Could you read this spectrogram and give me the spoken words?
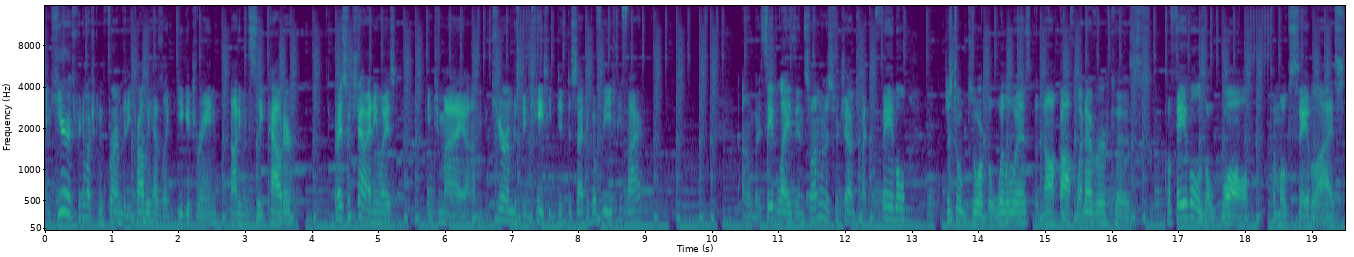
and here it's pretty much confirmed that he probably has, like, Giga Drain, not even Sleep Powder, but I switched out anyways into my um, Kyurem just in case he did decide to go for the HP Fire. Um, but it stabilized in, so I'm going to switch out into my Clefable, just to absorb the Will-O-Wisp, the knockoff, whatever, because Clefable is a wall to most Sableye.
